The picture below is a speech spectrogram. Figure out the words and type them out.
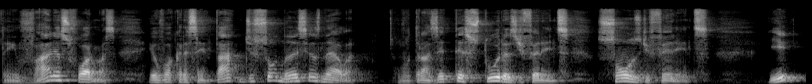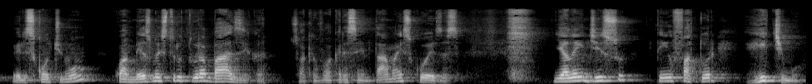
tem várias formas. Eu vou acrescentar dissonâncias nela. Vou trazer texturas diferentes, sons diferentes. E eles continuam com a mesma estrutura básica, só que eu vou acrescentar mais coisas. E além disso, tem o fator ritmo.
